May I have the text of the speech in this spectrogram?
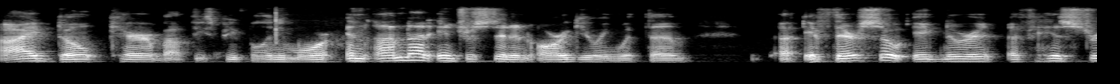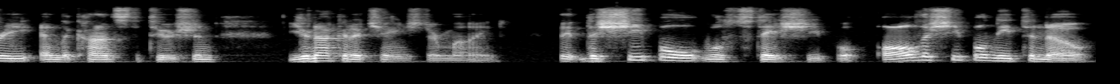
I don't care about these people anymore, and I'm not interested in arguing with them. Uh, if they're so ignorant of history and the Constitution, you're not going to change their mind. The, the sheeple will stay sheeple. All the sheeple need to know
